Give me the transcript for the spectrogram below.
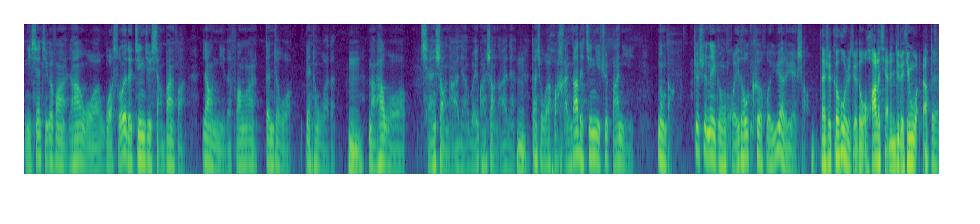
你先提个方案，然后我我所有的经济想办法让你的方案跟着我变成我的，嗯，哪怕我钱少拿一点，尾款少拿一点，嗯，但是我要花很大的精力去把你弄倒，就是那种回头客会越来越少。但是客户是觉得我花了钱了，你就得听我的。对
